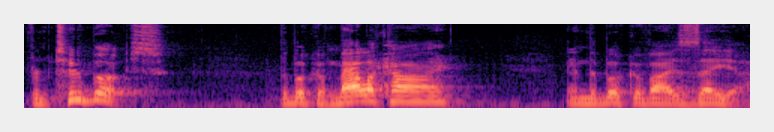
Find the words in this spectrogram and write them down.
from two books the book of Malachi and the book of Isaiah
